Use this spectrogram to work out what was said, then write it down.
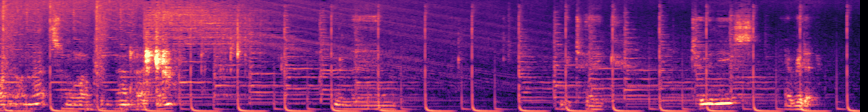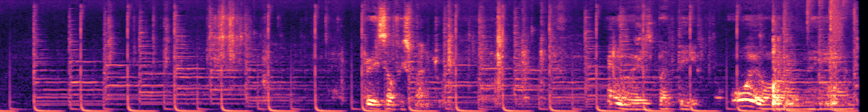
water on that, so I'm not putting that back in. Take two of these every day. Pretty self-explanatory. Anyways, but the oil on the hand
